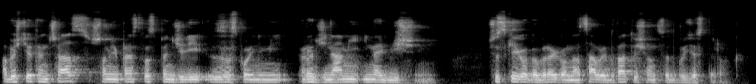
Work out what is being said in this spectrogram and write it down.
Abyście ten czas, Szanowni Państwo, spędzili ze swoimi rodzinami i najbliższymi. Wszystkiego dobrego na cały 2020 rok.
